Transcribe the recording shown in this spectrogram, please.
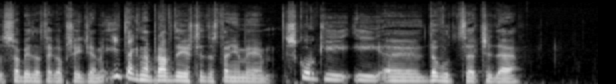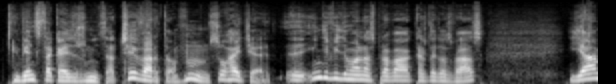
e, sobie do tego przejdziemy. I tak naprawdę jeszcze dostaniemy skórki i e, dowódcę 3D. Więc taka jest różnica. Czy warto? Hmm, słuchajcie, indywidualna sprawa każdego z Was. Ja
